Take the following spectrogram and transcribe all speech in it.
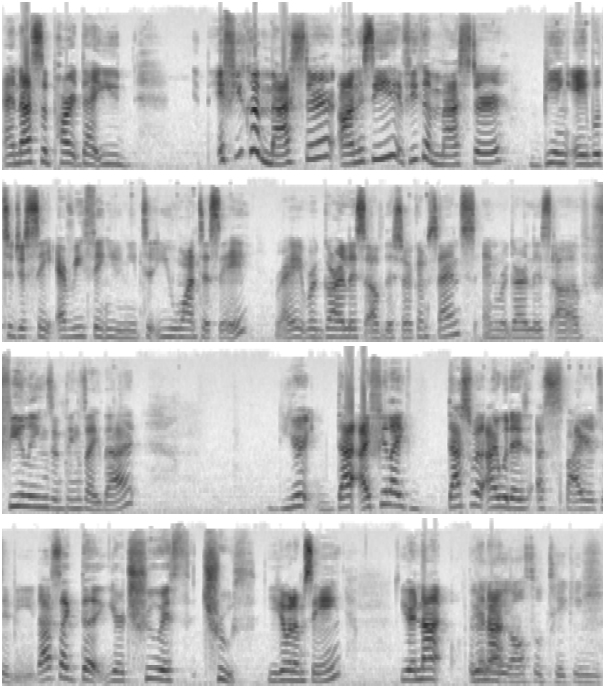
And that's the part that you if you could master, honestly, if you could master being able to just say everything you need to you want to say, right? Regardless of the circumstance and regardless of feelings and things like that, you're that I feel like that's what I would aspire to be. That's like the your truest truth. You get what I'm saying? You're not But you're then are not you also taking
